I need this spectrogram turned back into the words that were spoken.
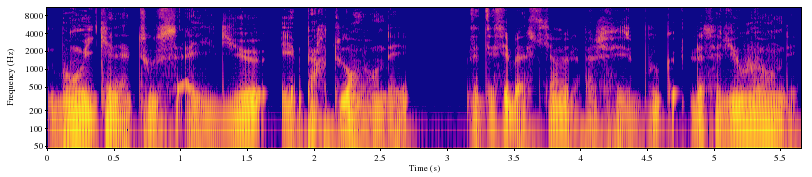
Bon week-end à tous à Île-Dieu et partout en Vendée. C'était Sébastien de la page Facebook Le Saviez-vous Vendée.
